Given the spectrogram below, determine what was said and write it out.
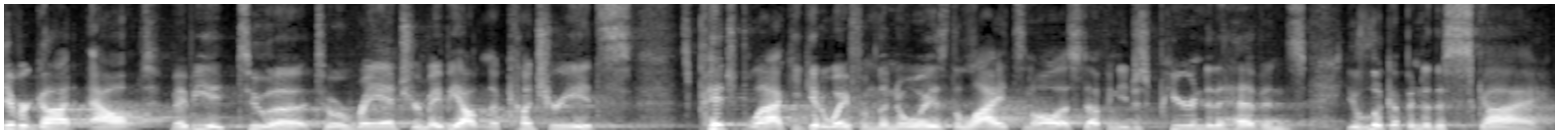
You ever got out, maybe to a, to a ranch or maybe out in the country? It's, it's pitch black. You get away from the noise, the lights, and all that stuff, and you just peer into the heavens. You look up into the sky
